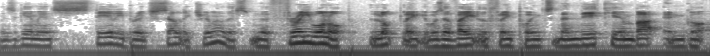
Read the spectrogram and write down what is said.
There's a game against Stalybridge Celtic. Do you remember this? And the three-one up looked like it was a vital three points, and then they came back and got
